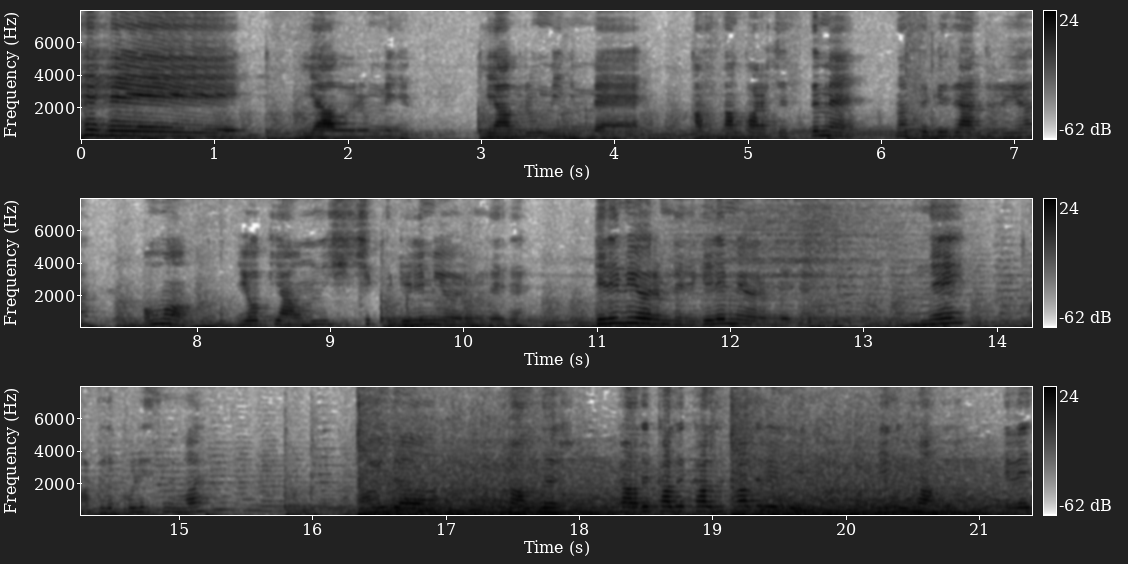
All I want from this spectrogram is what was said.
Hehe. Yavrum benim. Yavrum benim be. Aslan parçası değil mi? Nasıl güzel duruyor. Ama yok ya onun işi çıktı gelemiyorum dedi. Gelemiyorum dedi gelemiyorum dedi. Ne? Arkada polis mi var? Hayda. Kaldır. Kaldır kaldır kaldır kaldır ellerini. Elini kaldır. Evet.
